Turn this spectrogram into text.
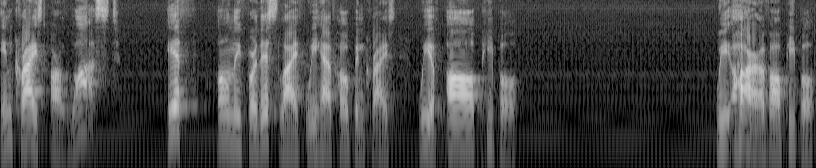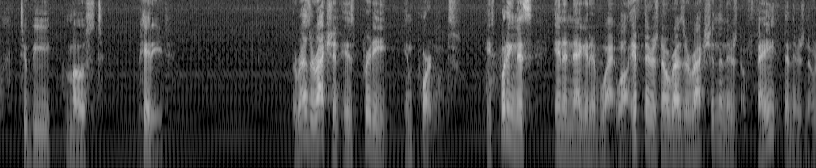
in Christ are lost. If only for this life we have hope in Christ, we of all people we are, of all people, to be most pitied. The resurrection is pretty important. He's putting this in a negative way. Well, if there's no resurrection, then there's no faith, then there's no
